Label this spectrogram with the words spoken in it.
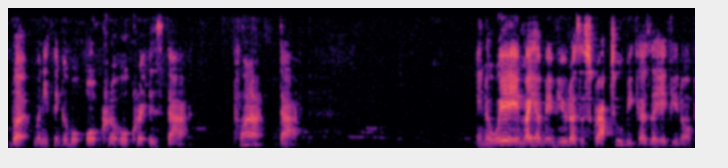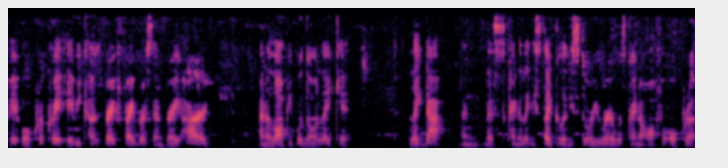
but when you think about okra, okra is that plant that in a way it might have been viewed as a scrap too because like, if you don't pay okra quick it becomes very fibrous and very hard and a lot of people don't like it like that and that's kind of like the cycle of the story where it was kind of awful okra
